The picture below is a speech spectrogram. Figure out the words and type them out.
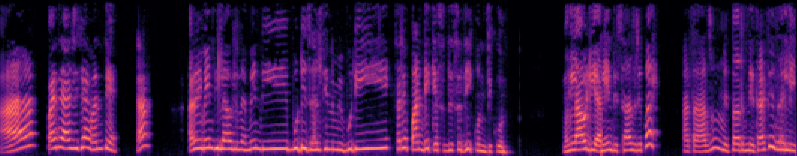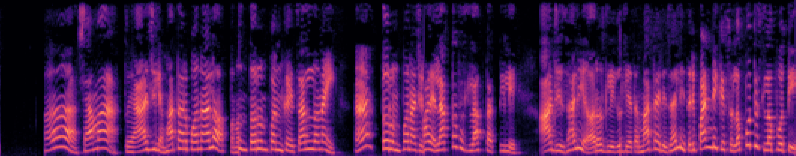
आ? पाहिजे आजी काय म्हणते? हा अरे मेहंदी लावली ना मेहंदी. बुडी झालती ना मी बुडी. अरे पांडे केस दिसत इकून तिकून. मग लावली मेहंदी साजरी पाय. आता अजून मी तरणी काठी झाली. हा श्यामा तो आजीले म्हातारपण आलं. पण तरुण पण काही चाललं नाही. तरुणपणाचे पाळे लागतातच लागतात तिले. आजी झाली अरजली गजली आता म्हातारी झाली तरी पांडे केस लपवतेच लपवते.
